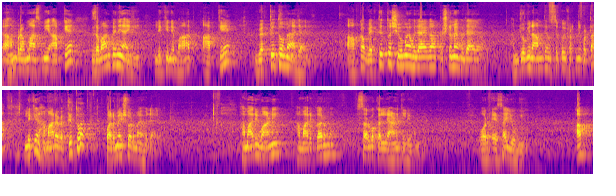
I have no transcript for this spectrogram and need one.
अहम ब्रह्मास्मि आपके ज़बान पे नहीं आएगी। लेकिन ये बात आपके व्यक्तित्व में आ जाएगी। आपका व्यक्तित्व शिवमय हो जाएगा, कृष्णमय हो जाएगा। हम जो भी नाम दें, उससे कोई फ़र्क नहीं पड़ता। लेकिन हमारा व्यक्तित्व परमेश्वरमय हो जाएगा हमारी वाणी, हमारे कर्म सर्व कल्याण के लिए होंगे। और ऐसा योगी अब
